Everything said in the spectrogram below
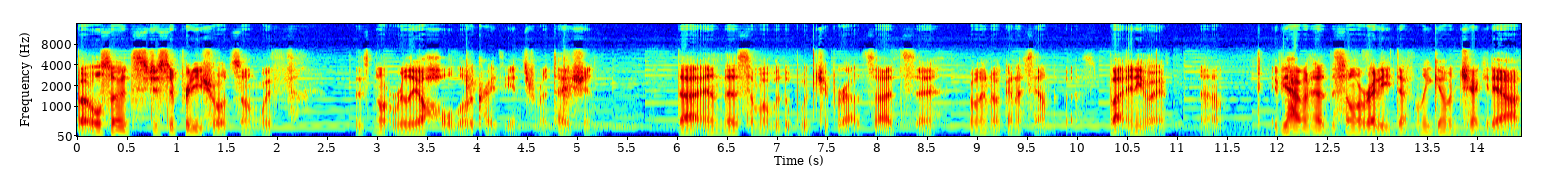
but also it's just a pretty short song with there's not really a whole lot of crazy instrumentation that, and there's someone with a wood chipper outside, so probably not going to sound the best. But anyway, um, if you haven't heard the song already, definitely go and check it out.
